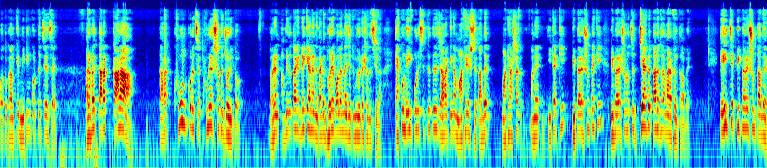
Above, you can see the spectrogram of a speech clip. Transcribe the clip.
গতকালকে মিটিং করতে চেয়েছে, আরে ভাই তারা কারা? তারা খুন করেছে খুনের সাথে জড়িত। ধরেন আপনি তো তাকে ডেকে আনেন তাকে ধরে বলেন না যে তুমি ওটার সাথে ছিলা। এখন এই পরিস্থিতিতে যারা কিনা মাঠে এসছে, তাদের মাঠে আসার মানে এটা কি? প্রিপারেশনটা কি? প্রিপারেশন হচ্ছে যে আগে তারে ধরে মেরে ফেলতে হবে। এই যে প্রিপারেশন তাদের,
